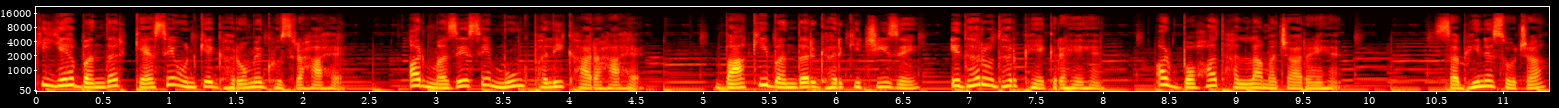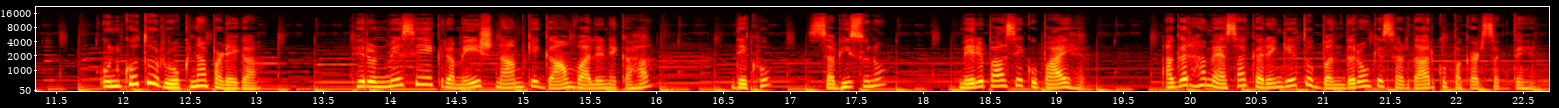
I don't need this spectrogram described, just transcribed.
कि यह बंदर कैसे उनके घरों में घुस रहा है और मज़े से मूंगफली खा रहा है। बाकी बंदर घर की चीज़ें इधर उधर फेंक रहे हैं। और बहुत हल्ला मचा रहे हैं। सभी ने सोचा, उनको तो रोकना पड़ेगा। फिर उनमें से एक रमेश नाम के गाँव वाले ने कहा, देखो, सभी सुनो, मेरे पास एक उपाय है। अगर हम ऐसा करेंगे तो बंदरों के सरदार को पकड़ सकते हैं।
